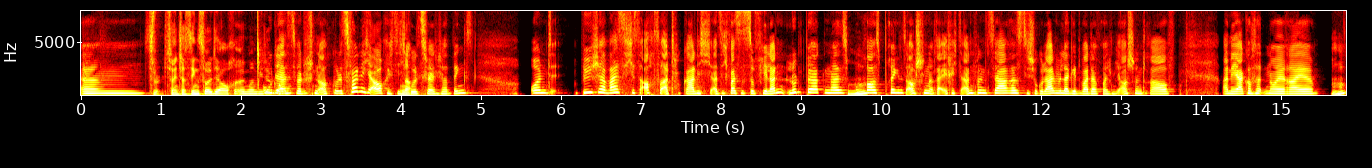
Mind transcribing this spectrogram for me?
Ähm, Str- Stranger Things sollte ja auch irgendwann wieder oh, das war bestimmt auch gut. Das fand ich auch richtig Ja. gut, Stranger Things. Und Bücher weiß ich jetzt auch so ad hoc gar nicht. Also ich weiß, dass Sophie Lundberg ein neues Mhm. Buch rausbringt, ist auch schon re- recht Anfang des Jahres. Die Schokoladenvilla geht weiter, freue ich mich auch schon drauf. Anne Jakobs hat eine neue Reihe. Mhm.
